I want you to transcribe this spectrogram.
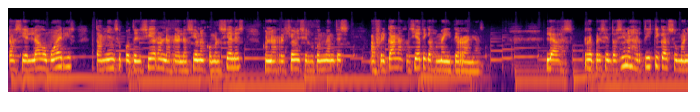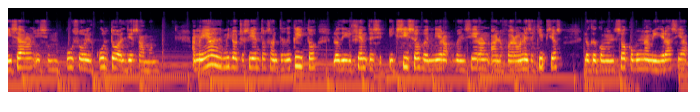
hacia el lago Moeris, también se potenciaron las relaciones comerciales con las regiones circundantes africanas, asiáticas y mediterráneas. Las representaciones artísticas se humanizaron y se impuso el culto al dios Amon. A mediados de 1800 a.C., los dirigentes ixisos vencieron a los faraones egipcios, lo que comenzó como una migracia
